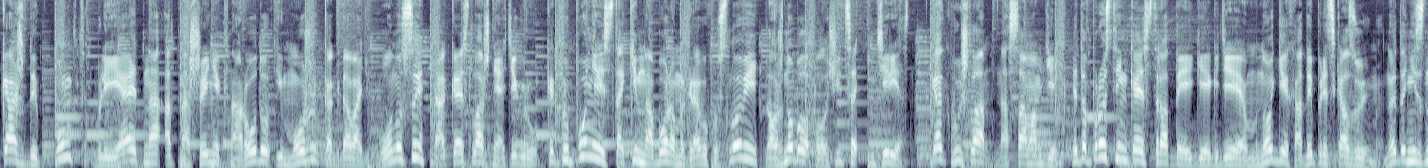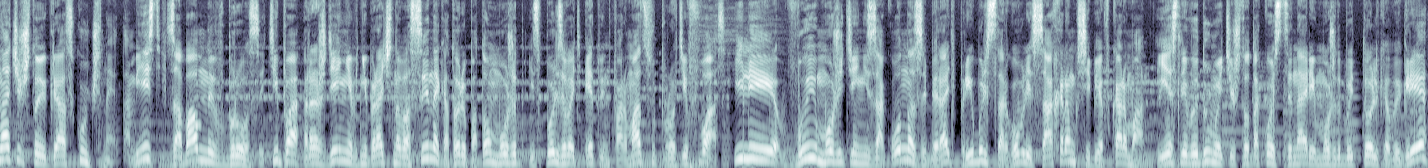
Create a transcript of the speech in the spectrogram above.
Каждый пункт влияет на отношение к народу и может как давать бонусы, так и осложнять игру. Как вы поняли, с таким набором игровых условий должно было получиться интересно. Как вышло на самом деле? Это простенькая стратегия, где многие ходы предсказуемы. Но это не значит, что игра скучная. Там есть забавные вбросы, типа рождения внебрачного сына, который потом может использовать эту информацию против вас. Или вы можете незаконно забирать забирать прибыль с торговли сахаром к себе в карман. Если вы думаете, что такой сценарий может быть только в игре,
